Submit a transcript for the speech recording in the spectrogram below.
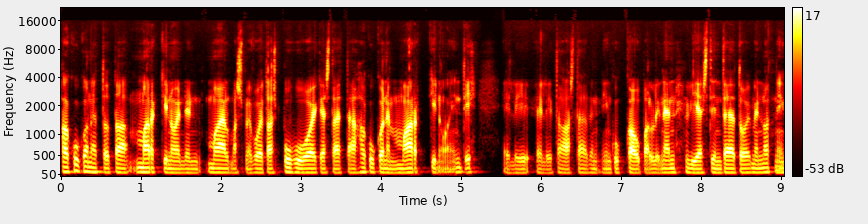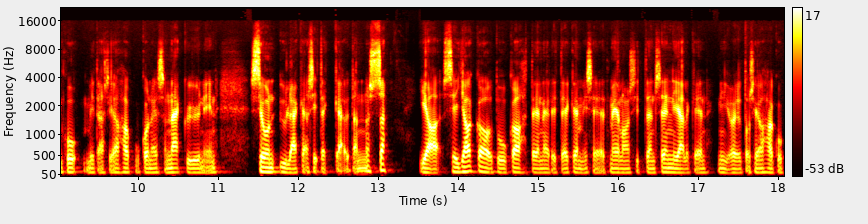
hakukone tota, markkinoinnin maailmassa me voitaisiin puhua oikeastaan, että tämä hakukone markkinointi, eli, eli taas tämä niin kuin kaupallinen viestintä ja toiminnot, niin kuin mitä siellä hakukoneessa näkyy, niin se on yläkäsite käytännössä – ja se jakautuu kahteen eri tekemiseen, että meillä on sitten sen jälkeen, niin jo tosiaan haku,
